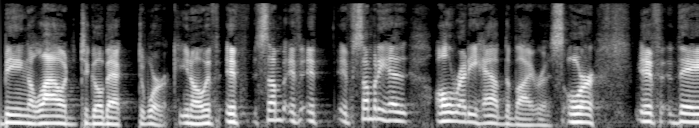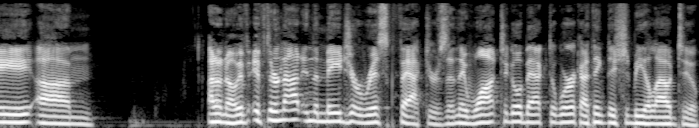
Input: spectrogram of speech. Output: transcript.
being allowed to go back to work. You know, if if some if if, if somebody has already had the virus, or if they um I don't know if, if they're not in the major risk factors and they want to go back to work, I think they should be allowed to.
